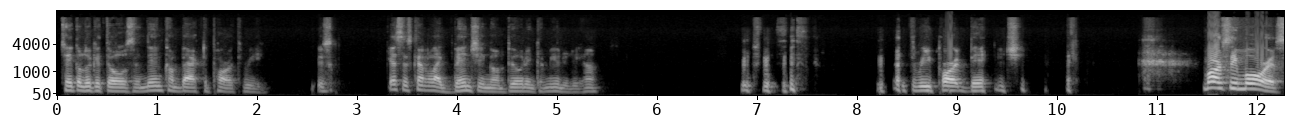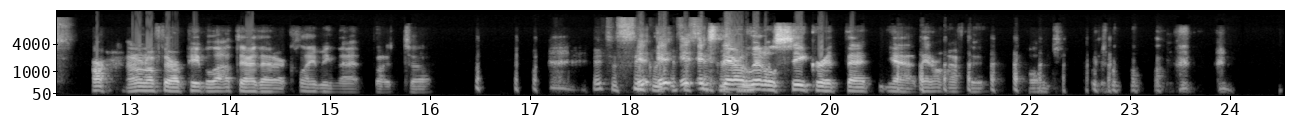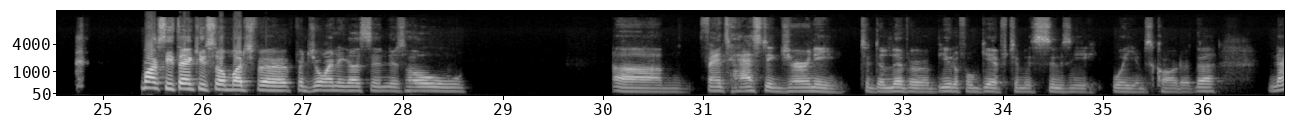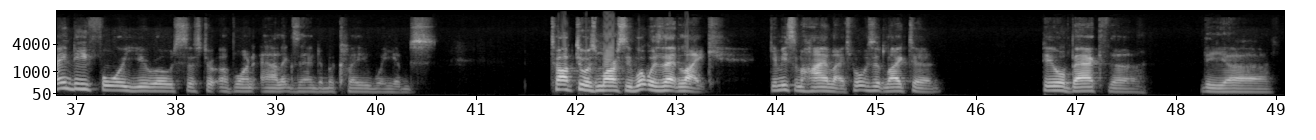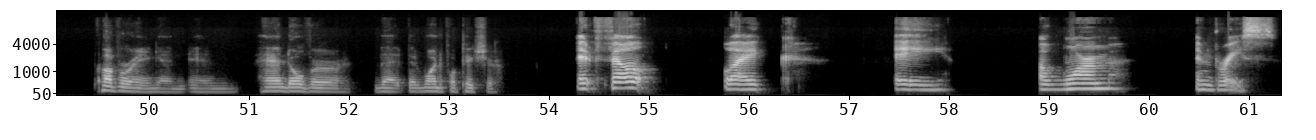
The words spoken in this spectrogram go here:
take a look at those, and then come back to part three. It's, I guess it's kind of like benching on building community, huh? Three part bench. Marcy Morris. I don't know if there are people out there that are claiming that, but uh, it's a secret. It, it, it's, a it's their group. little secret that yeah, they don't have to hold. Marcy, thank you so much for for joining us in this whole um, fantastic journey to deliver a beautiful gift to Miss Susie Williams Carter. The 94 year old sister of one Alexander McClay Williams. Talk to us, Marcy. What was that like? Give me some highlights. What was it like to peel back the the uh, covering and and hand over that that wonderful picture? It felt like a a warm embrace.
